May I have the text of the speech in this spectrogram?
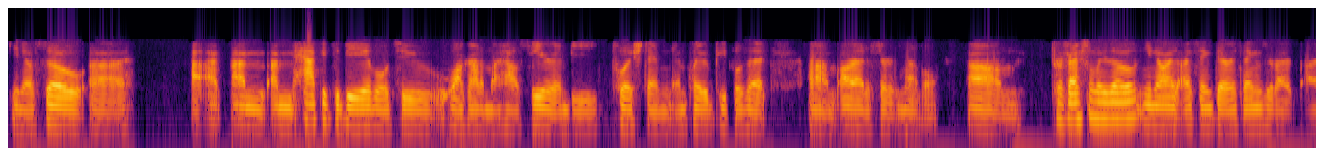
you know, so uh, I, I'm I'm happy to be able to walk out of my house here and be pushed and, and play with people that um, are at a certain level. Um, professionally, though, you know, I, I think there are things that I, I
